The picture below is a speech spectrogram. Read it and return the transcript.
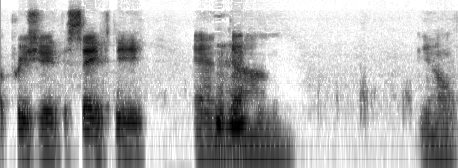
appreciate the safety and mm-hmm. um, you know,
